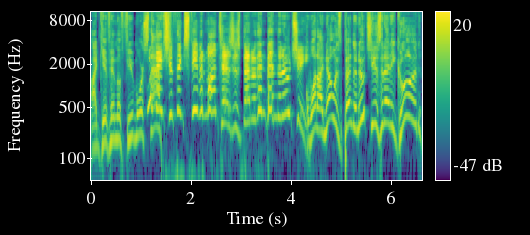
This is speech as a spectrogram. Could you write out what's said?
I'd give him a few more snacks. what makes you think Steven Montez is better than Ben DiNucci? What I know is Ben DiNucci isn't any good.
